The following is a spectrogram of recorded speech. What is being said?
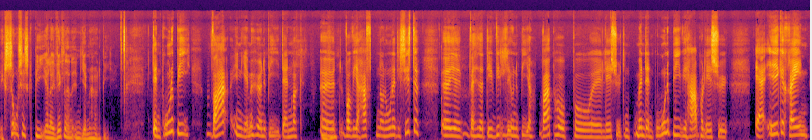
eksotisk bi, eller i virkeligheden en hjemmehørende bi? Den brune bi var en hjemmehørende bi i Danmark, mm-hmm. øh, hvor vi har haft og nogle af de sidste, øh, hvad hedder det, vildlevende bier, var på, på øh, Læsø. Den, men den brune bi, vi har på Læsø, er ikke ren,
